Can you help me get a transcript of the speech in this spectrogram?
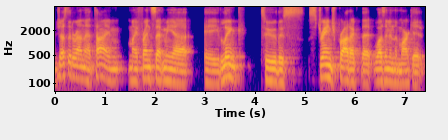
just at around that time, my friend sent me a, a link to this strange product that wasn't in the market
